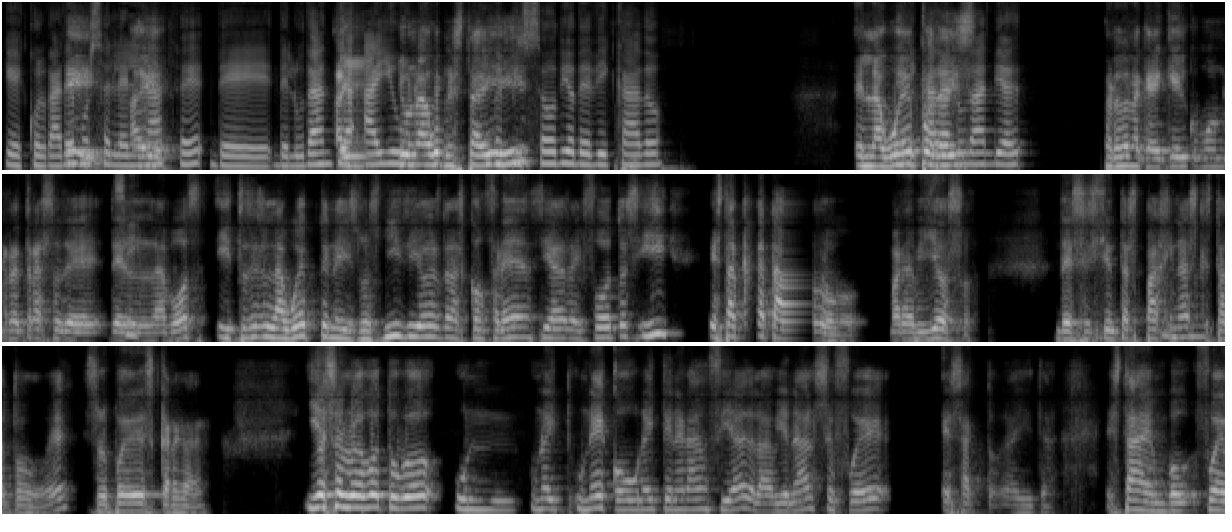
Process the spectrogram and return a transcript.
que colgaremos Sí, el enlace de, de Ludantia. hay Hay, un, episodio dedicado, en la web podéis. Perdona, que hay como un retraso de, de Sí. la voz. Y entonces en la web tenéis los vídeos de las conferencias, hay fotos y está el catálogo maravilloso de 600 páginas que está todo, ¿eh? se lo puede descargar. Y eso luego tuvo un, eco, una itinerancia de la Bienal, se fue, exacto, ahí está. está en, fue,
